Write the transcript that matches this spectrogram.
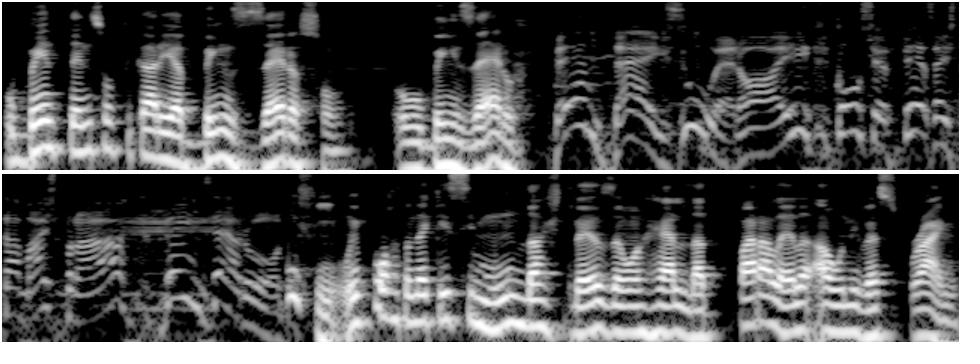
o Ben Tennyson ficaria Ben Zerson, ou Ben Zero. Ben 10, o herói, com certeza está mais pra Ben Zero. Enfim, o importante é que esse mundo das trevas é uma realidade paralela ao universo Prime.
